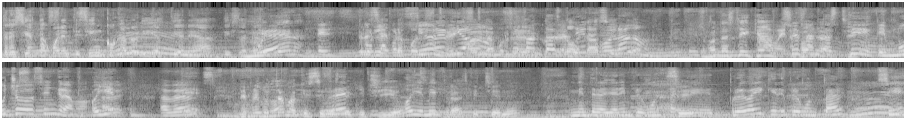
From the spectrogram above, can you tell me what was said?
345 calorías tiene, ¿ah? Dice acá. Muy bien. Por la 345. porción. Porque- fantastique, No, casi. C'est fantastique, hein C'est fantastique. Es mucho 100 gramos. Oye, a ver. eh, Le preguntamos a qué sirve Fred, este cuchillo. oye, mira. Detrás que tiene. Mientras Yarin pregunta, Sí. eh, prueba y quiere preguntar. ¿Sí?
